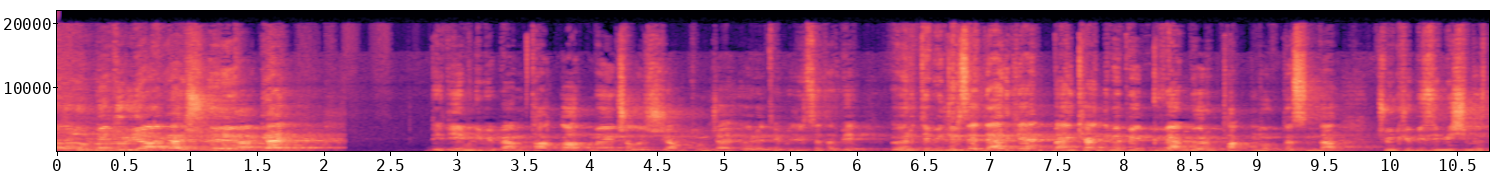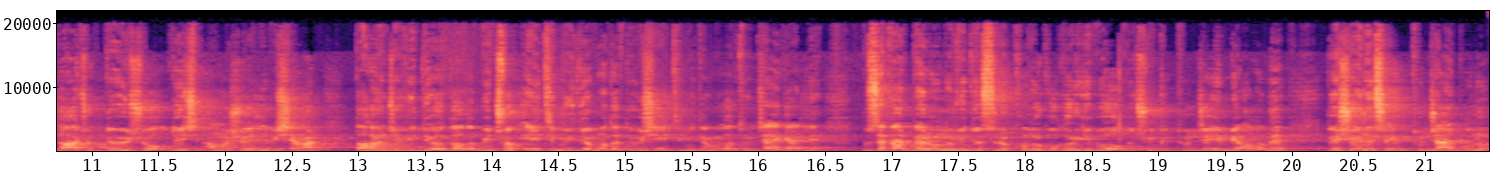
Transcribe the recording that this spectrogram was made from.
Oğlum bir dur ya gel şuraya ya gel. Dediğim gibi ben takla atmaya çalışacağım. Tuncay öğretebilirse tabii. Öğretebilirse derken ben kendime pek güvenmiyorum takla noktasında. Çünkü bizim işimiz daha çok dövüş olduğu için ama şöyle bir şey var. Daha önce videoda da birçok eğitim videoma da dövüş eğitim videoma da Tuncay geldi. Bu sefer ben onun videosuna konuk olur gibi oldu. Çünkü Tuncay'ın bir alanı. Ve şöyle söyleyeyim Tuncay bunu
